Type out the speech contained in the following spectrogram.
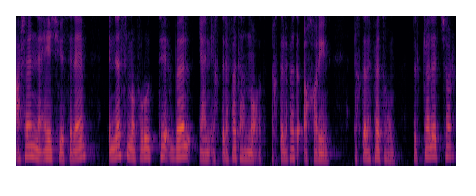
عشان نعيش في سلام الناس المفروض تقبل يعني اختلافاتها النقط اختلافات الآخرين اختلافاتهم. الكالتشر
